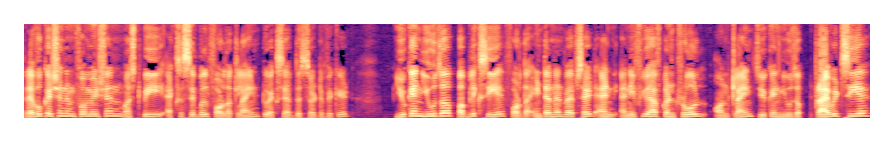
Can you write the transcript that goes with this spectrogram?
Revocation information must be accessible for the client to accept the certificate. You can use a public CA for the internet website and, and if you have control on clients, you can use a private CA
